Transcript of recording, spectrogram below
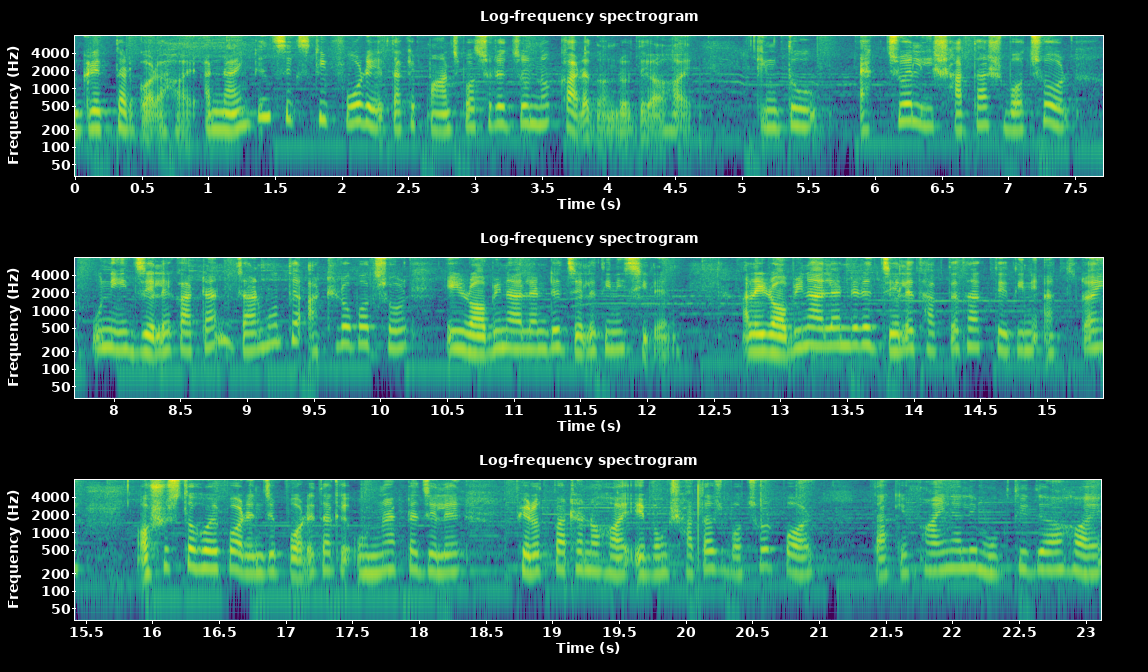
গ্রেপ্তার করা হয়। আর নাইনটিন সিক্সটি ফোরে তাকে পাঁচ বছরের জন্য কারাদণ্ড দেওয়া হয়। কিন্তু অ্যাকচুয়ালি সাতাশ বছর উনি জেলে কাটান, যার মধ্যে আঠেরো বছর এই রবিন আইল্যান্ডের জেলে তিনি ছিলেন। আর এই রবিন আইল্যান্ডের জেলে থাকতে থাকতে তিনি এতটাই অসুস্থ হয়ে পড়েন যে পরে তাকে অন্য একটা জেলে ফেরত পাঠানো হয় এবং সাতাশ বছর পর তাকে ফাইনালি মুক্তি দেওয়া হয়।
